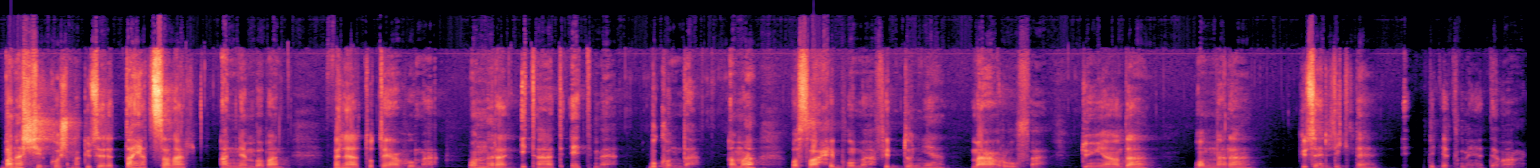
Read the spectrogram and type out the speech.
bana şirk koşmak üzere dayatsalar, annem baban فَلَا تُطِعْهُمَا Onlara itaat etme bu konuda. Ama وَصَاحِبْهُمَا فِي الدُّنْيَا مَعْرُوفًا Dünyada onlara güzellikle eşlik etmeye devam et.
